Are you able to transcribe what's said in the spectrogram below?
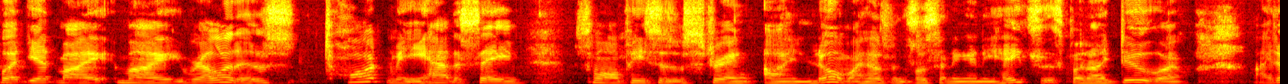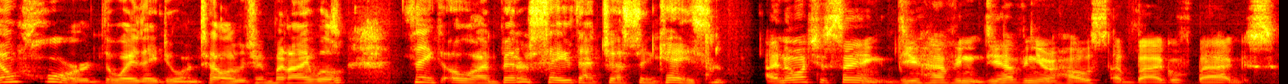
but yet my my relatives taught me how to save small pieces of string. I know my husband's listening and he hates this, but I do. I, I don't hoard the way they do on television, but I will think, oh, I better save that just in case. I know what you're saying. Do you have in Do you have in your house a bag of bags?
